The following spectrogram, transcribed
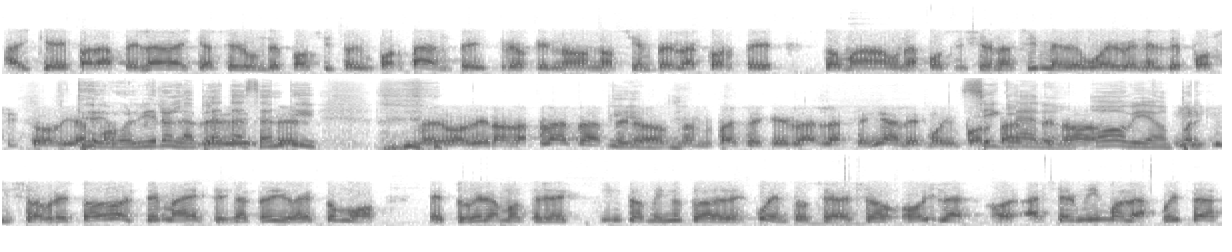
hay que, para apelar hay que hacer un depósito importante y creo que no, no siempre la Corte toma una posición así, me devuelven el depósito, digamos. devolvieron la plata, de- de- Santi? me devolvieron la plata, pero me me parece que la, la señal es muy Sí, importante, claro, ¿no? obvio, Y- porque- y sobre todo el tema este, ya te digo, es como estuviéramos en el quinto minuto de descuento. O sea, yo hoy, la, ayer mismo la jueza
